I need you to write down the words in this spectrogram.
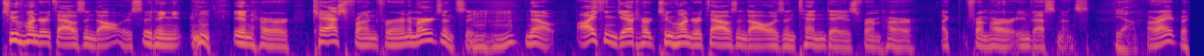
two hundred thousand dollars sitting in her cash fund for an emergency. Mm-hmm. Now, I can get her two hundred thousand dollars in ten days from her uh, from her investments. Yeah. All right, but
